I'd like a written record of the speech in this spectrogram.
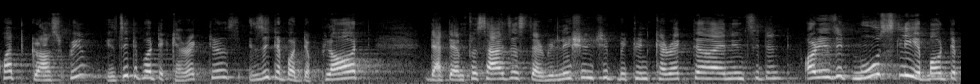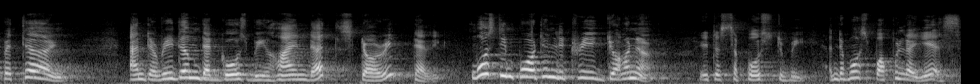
What grasps you? Is it about the characters? Is it about the plot? That emphasizes the relationship between character and incident or is it mostly about the pattern and the rhythm that goes behind that storytelling. Most important literary genre it is supposed to be and the most popular yes.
